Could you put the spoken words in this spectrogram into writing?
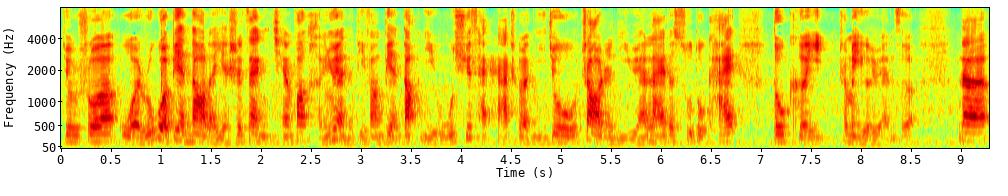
就是说我如果变道了，也是在你前方很远的地方变道，你无需踩刹车，你就照着你原来的速度开都可以，这么一个原则。那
